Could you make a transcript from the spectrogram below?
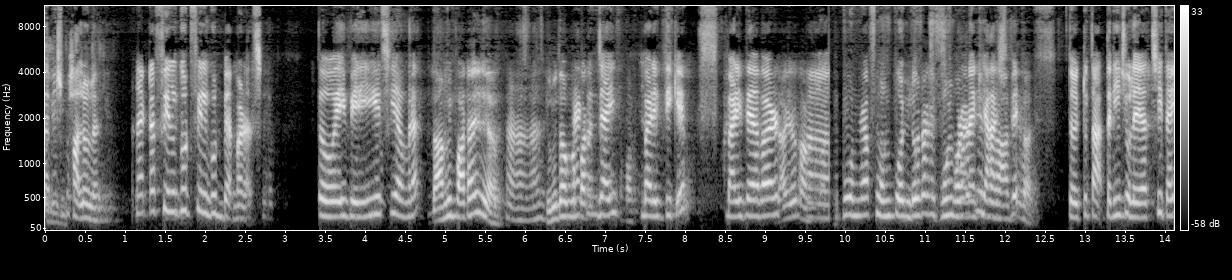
তো বেশ ভালো লাগে। মানে একটা ফিল গুড ফিল গুড ব্যাপার আছে। তো এই বেরিয়ে গেছি আমরা। আমি পাঠাই হ্যাঁ তুমি তো এখন যাই বাড়ির দিকে। বাড়িতে আবার বোনরা ফোন করল। ওরা নাকি আসবে। তো একটু তাড়াতাড়ি চলে যাচ্ছি তাই।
